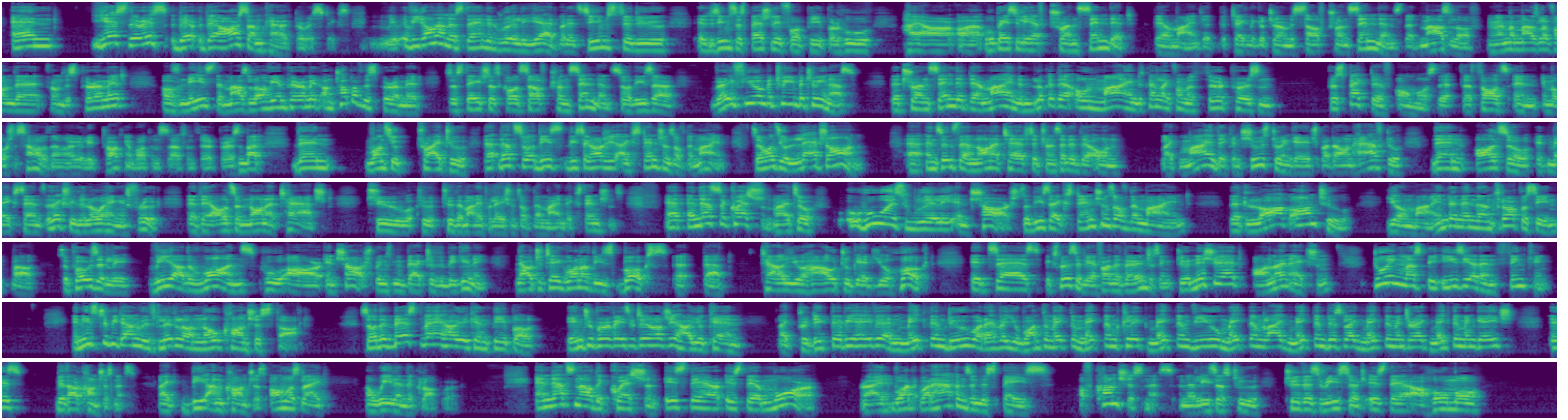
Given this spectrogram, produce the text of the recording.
And Yes, there is there there are some characteristics. We don't understand it really yet, but it seems to do it seems especially for people who are uh, who basically have transcended their mind. The, the technical term is self-transcendence. That Maslow, remember Maslow from the from this pyramid of needs, the Maslowian pyramid. On top of this pyramid is a stage that's called self-transcendence. So these are very few in between between us that transcended their mind and look at their own mind. It's kind of like from a third person perspective almost the, the thoughts and emotions some of them are really talking about themselves in third person but then once you try to that, that's what these these technology are extensions of the mind so once you latch on uh, and since they're non-attached they transcended their own like mind they can choose to engage but don't have to then also it makes sense it's actually the low hanging fruit that they're also non-attached to, to, to the manipulations of the mind extensions. And, and that's the question, right? So who is really in charge? So these are extensions of the mind that log onto your mind. And in the Anthropocene, well, supposedly we are the ones who are in charge. Brings me back to the beginning. Now, to take one of these books uh, that tell you how to get you hooked, it says explicitly, I found it very interesting. To initiate online action, doing must be easier than thinking. It needs to be done with little or no conscious thought. So the best way how you can people into pervasive technology, how you can like predict their behavior and make them do whatever you want to make them, make them click, make them view, make them like, make them dislike, make them interact, make them engaged is without consciousness. Like be unconscious, almost like a wheel in the clockwork. And that's now the question. Is there, is there more, right? What, what happens in the space of consciousness? And that leads us to, to this research. Is there a homo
